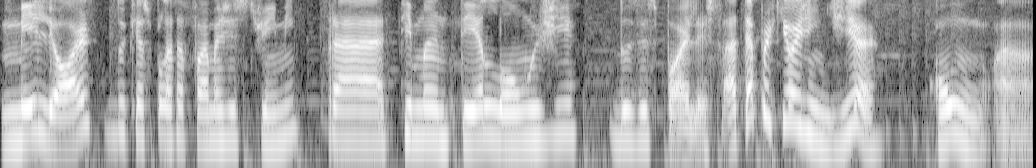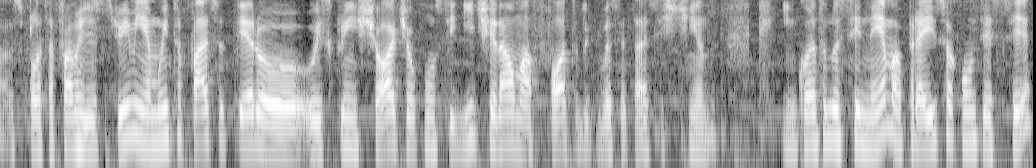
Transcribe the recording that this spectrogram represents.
melhor do que as plataformas de streaming para te manter longe dos spoilers. Até porque hoje em dia com as plataformas de streaming é muito fácil ter o, o screenshot ou conseguir tirar uma foto do que você está assistindo. Enquanto no cinema, para isso acontecer,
